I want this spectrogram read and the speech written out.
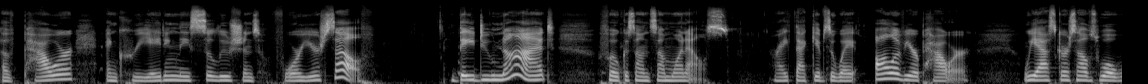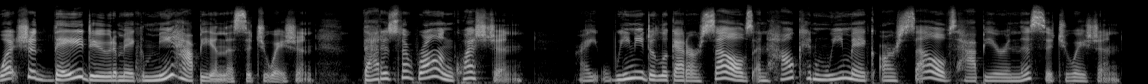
of power and creating these solutions for yourself. They do not focus on someone else right? That gives away all of your power we ask ourselves, well, what should they do to make me happy in this situation? That is the wrong question, right? We need to look at ourselves and how can we make ourselves happier in this situation?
